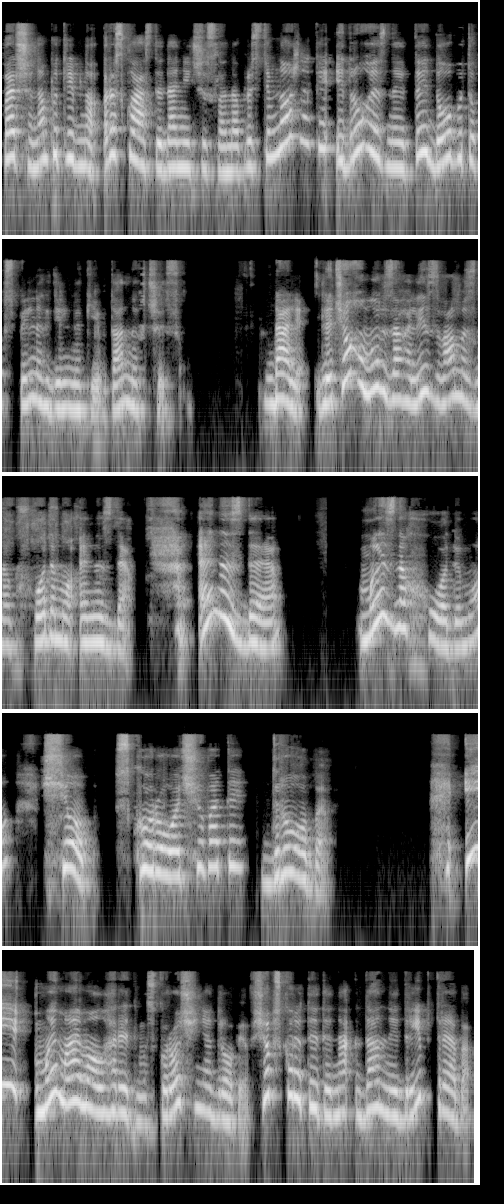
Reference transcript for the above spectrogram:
перше, нам потрібно розкласти дані числа на прості множники, і друге, знайти добуток спільних дільників даних чисел. Далі, для чого ми взагалі з вами знаходимо НСД? НСД ми знаходимо, щоб скорочувати дроби. І ми маємо алгоритм скорочення дробів. Щоб скоротити на даний дріб, треба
